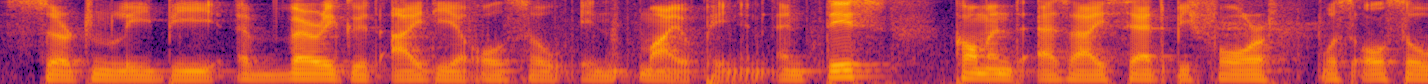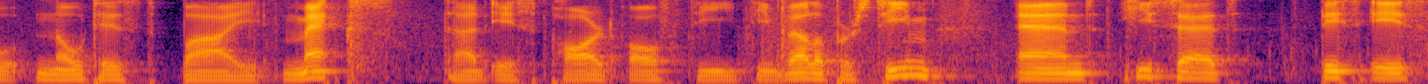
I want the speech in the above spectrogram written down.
certainly be a very good idea also in my opinion. And this comment as I said before was also noticed by Max that is part of the developers team and he said this is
